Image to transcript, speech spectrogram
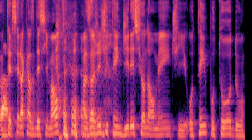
a terceira casa decimal, mas a gente tem direcionalmente o tempo todo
